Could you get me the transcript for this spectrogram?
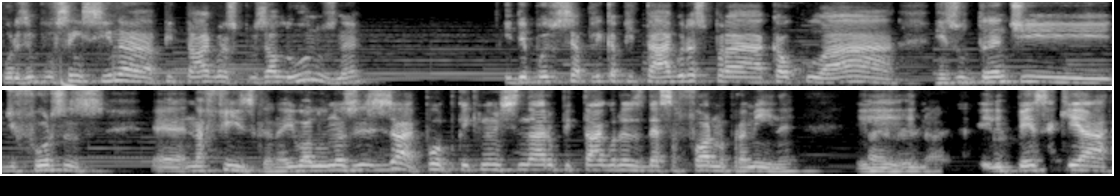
Por exemplo, você ensina Pitágoras para os alunos, né? e depois você aplica Pitágoras para calcular resultante de forças é, na física, né? E o aluno às vezes diz, ah, pô, por que, que não ensinaram Pitágoras dessa forma para mim, né? Ele, é ele, ele, pensa que a,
